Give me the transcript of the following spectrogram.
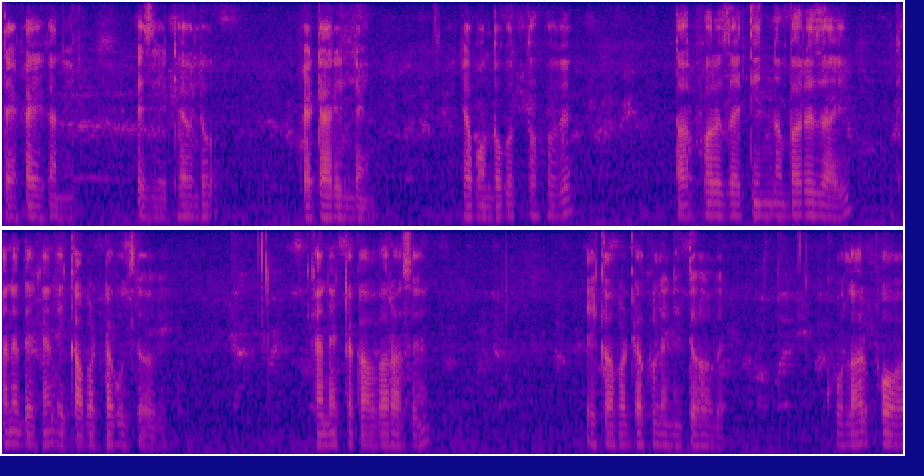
দেখায় এখানে, এই যে এটা হলো ব্যাটারির লাইন এটা বন্ধ করতে হবে। তারপরে যাই, তিন নম্বরে যাই, এখানে দেখেন এই কাভারটা খুলতে হবে। এখানে একটা কাভার আছে। এই কাভারটা খুলে নিতে হবে। খোলার পর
